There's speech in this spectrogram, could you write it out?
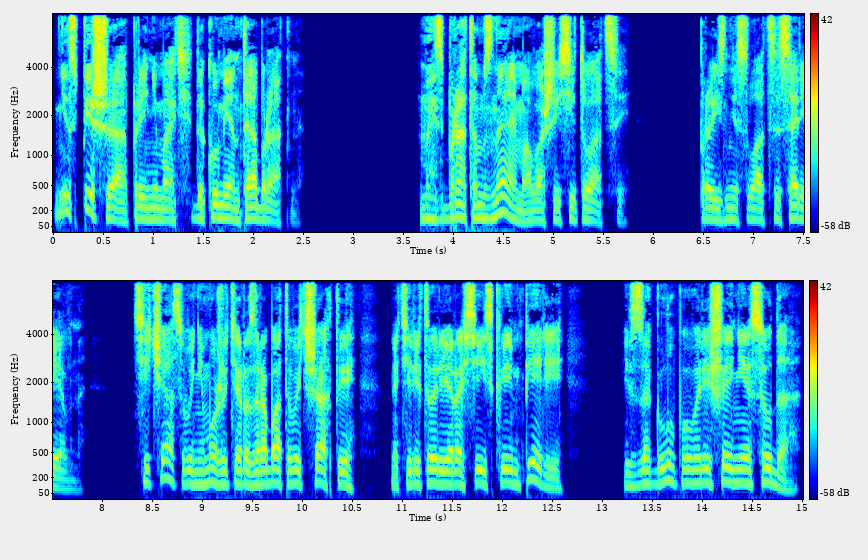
не спеша принимать документы обратно. «Мы с братом знаем о вашей ситуации», — произнесла цесаревна. «Сейчас вы не можете разрабатывать шахты на территории Российской империи из-за глупого решения суда.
